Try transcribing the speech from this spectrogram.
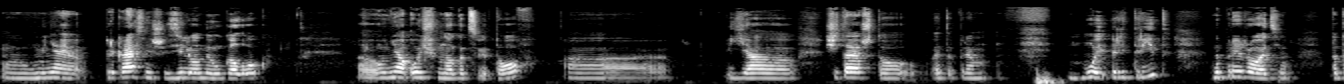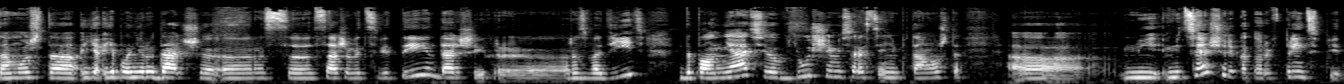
э, у меня прекраснейший зеленый уголок, у меня очень много цветов, а, я считаю, что это прям мой ретрит на природе. потому что я, я планирую дальше э, рассаживать цветы, дальше их э, разводить, дополнять вьющимися растениями, потому что э, мид-сенчури, который, в принципе,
